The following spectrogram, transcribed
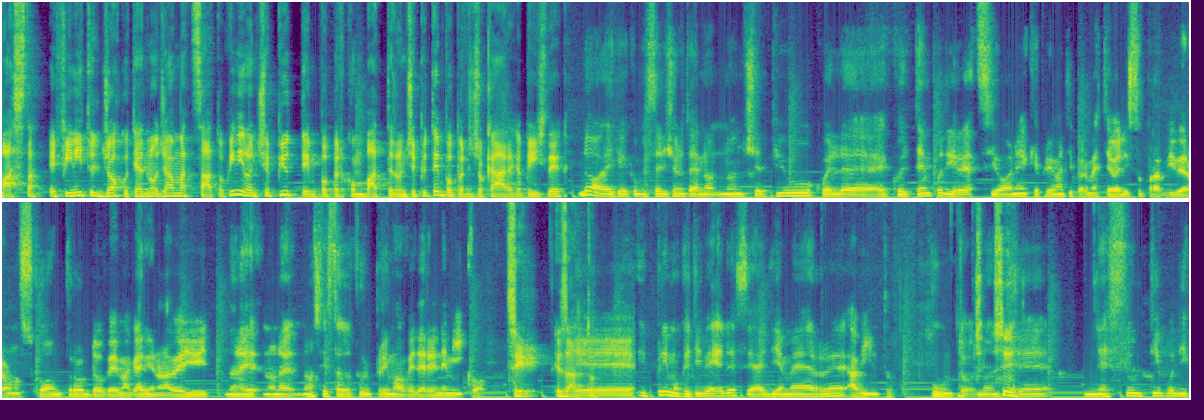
basta, è finito il gioco, ti hanno già ammazzato, quindi non c'è più tempo per combattere, non c'è più tempo per giocare, capisci? No, è che come stai dicendo te, no, non c'è più quel, quel, tempo di reazione che prima ti permetteva di sopravvivere a uno scontro dove magari non avevi, non, è, non, è, non sei stato tu il primo a vedere il nemico. Sì, esatto. E il primo che ti vede, se hai il DMR, ha vinto. Punto. Non sì. c'è nessun tipo di,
